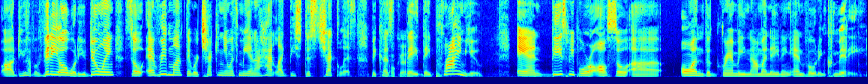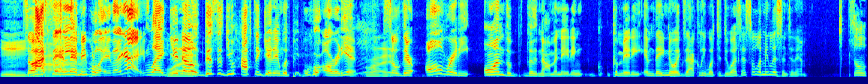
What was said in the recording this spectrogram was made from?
Uh, do you have a video? What are you doing? So every month they were checking in with me, and I had like these this checklist because Okay. they they prime you, and these people were also uh, on the Grammy nominating and voting committee. So I said, let me play the game. Like you know, this is you have to get in with people who are already in. Right. So they're already on the the nominating committee, and they know exactly what to do. I said, so let me listen to them. So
